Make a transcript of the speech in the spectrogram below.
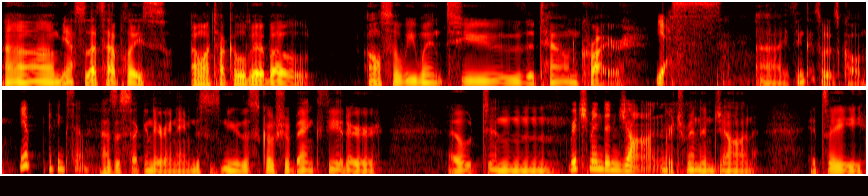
Um, yeah, so that's that place. I want to talk a little bit about. Also, we went to the town crier. yes. Uh, I think that's what it's called. Yep, I think so. It has a secondary name. This is near the Scotiabank Theater out in Richmond and John. Richmond and John. It's a,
